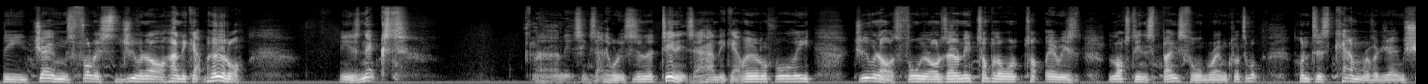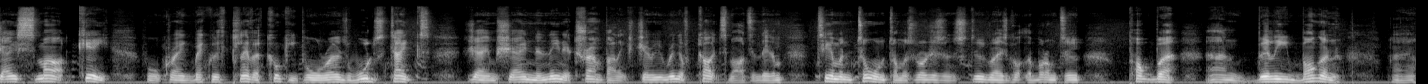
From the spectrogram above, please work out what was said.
The James Follis Juvenile Handicap Hurdle is next. And it's exactly what it says in the tin. It's a handicap hurdle for the juveniles, four year olds only. Top of the one, top there is Lost in Space for Graham Clutterbuck. Hunter's Camera for James Shea. Smart Key for Craig Beckwith. Clever Cookie, Paul Rhodes. Woods Takes, James Shea. Nanina Tramp, Alex Jerry. Ring of Kites, Martin Lidham. Tierman Torn, Thomas Rogers. And Stu Gray's got the bottom two. Pogba and Billy Bogan. Uh,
